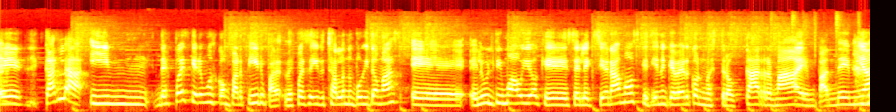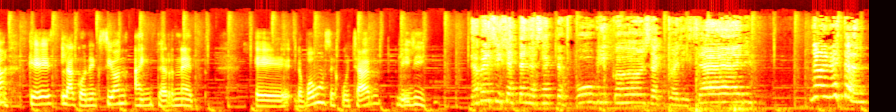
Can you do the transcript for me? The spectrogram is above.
Eh, Carla, y mm, después queremos compartir, para después seguir charlando un poquito más, eh, el último audio que seleccionamos que tiene que ver con nuestro karma en pandemia, que es la conexión a Internet. Eh, ¿Lo podemos escuchar, Lili? A ver si ya están los actos públicos, actualizar. No, no están,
